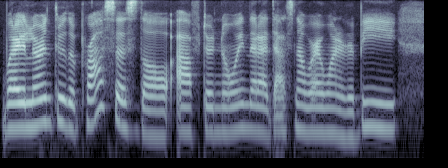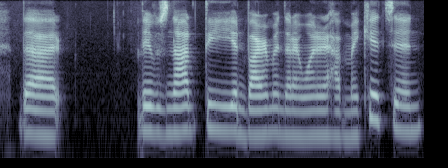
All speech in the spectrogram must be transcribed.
What I learned through the process, though, after knowing that that's not where I wanted to be, that it was not the environment that I wanted to have my kids in,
